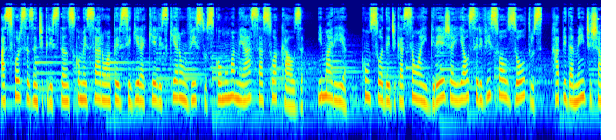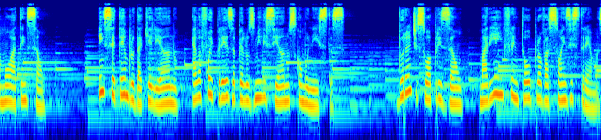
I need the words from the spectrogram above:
As forças anticristãs começaram a perseguir aqueles que eram vistos como uma ameaça à sua causa, e Maria, com sua dedicação à igreja e ao serviço aos outros, rapidamente chamou a atenção. Em setembro daquele ano, ela foi presa pelos milicianos comunistas. Durante sua prisão, Maria enfrentou provações extremas.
